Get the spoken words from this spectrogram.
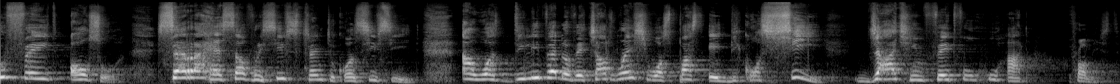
Through faith also, Sarah herself received strength to conceive seed and was delivered of a child when she was past age because she judged him faithful who had promised.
